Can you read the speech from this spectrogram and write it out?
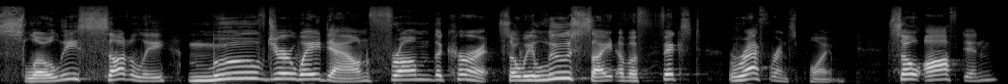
slowly, subtly moved your way down from the current. So we lose sight of a fixed reference point. So often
